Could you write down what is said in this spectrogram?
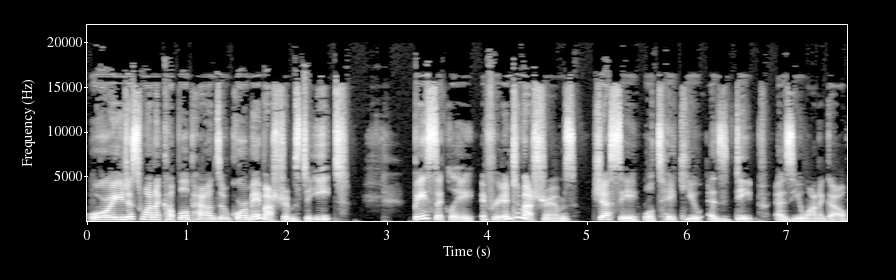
or you just want a couple of pounds of gourmet mushrooms to eat. Basically, if you're into mushrooms, Jesse will take you as deep as you want to go.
